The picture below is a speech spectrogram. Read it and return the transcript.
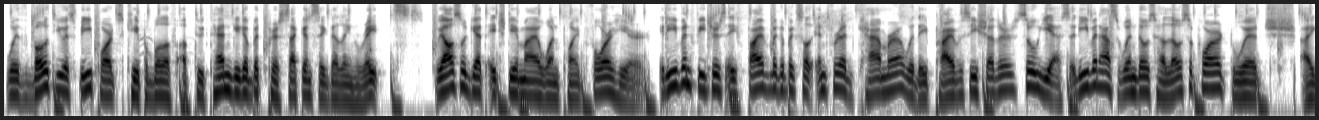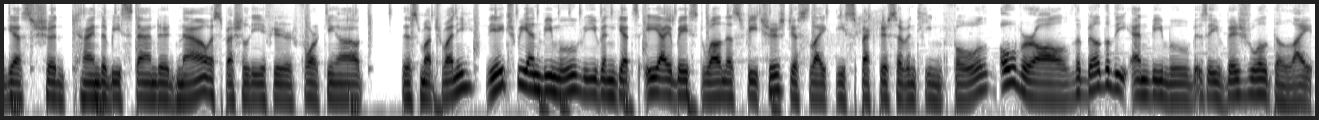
with both USB ports capable of up to 10 gigabit per second signaling rates. We also get HDMI 1.4 here. It even features a 5 megapixel infrared camera with a privacy shutter, so yes, it even has Windows Hello support, which I guess should kinda be standard now, especially if you're forking out this much money. The HP Envy Move even gets AI-based wellness features just like the Spectre 17 Fold. Overall, the build of the Envy Move is a visual delight.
